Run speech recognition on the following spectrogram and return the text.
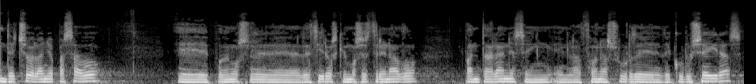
De hecho, el año pasado podemos deciros que hemos estrenado pantalanes en, la zona sur de, de Curuseiras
